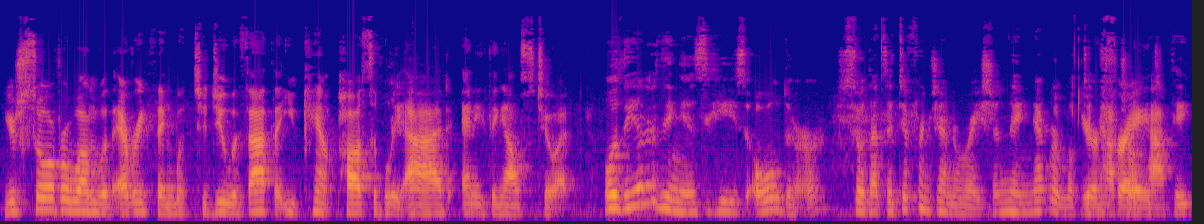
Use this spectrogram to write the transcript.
You're so overwhelmed with everything with, to do with that that you can't possibly add anything else to it. Well, the other thing is he's older, so that's a different generation. They never looked You're at afraid. naturopathy.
